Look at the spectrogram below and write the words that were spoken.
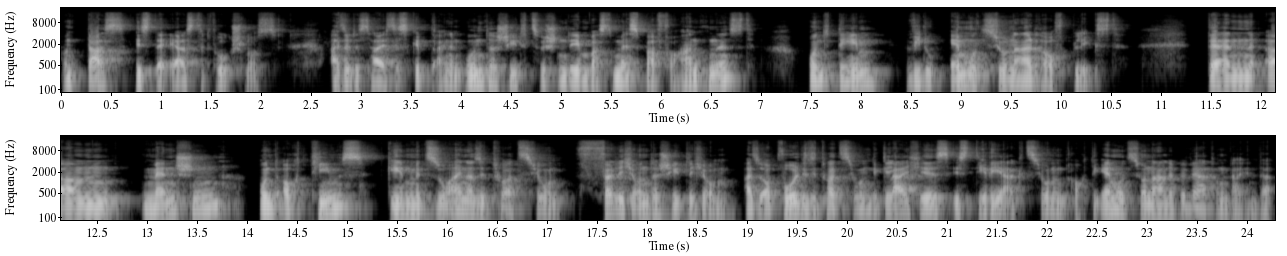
Und das ist der erste Druckschluss. Also das heißt, es gibt einen Unterschied zwischen dem, was messbar vorhanden ist und dem, wie du emotional drauf blickst. Denn ähm, Menschen und auch Teams gehen mit so einer Situation völlig unterschiedlich um. Also obwohl die Situation die gleiche ist, ist die Reaktion und auch die emotionale Bewertung dahinter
